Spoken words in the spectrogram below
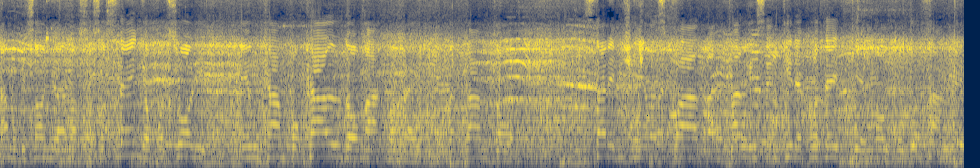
hanno bisogno del nostro sostegno, Pozzuoli è un campo caldo sentire protetti è molto importante.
